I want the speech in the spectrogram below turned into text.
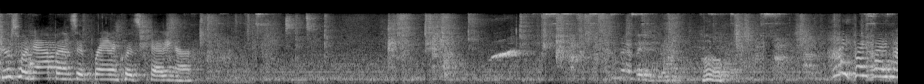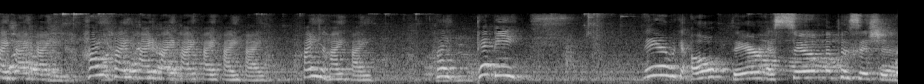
Here's what happens if Brandon quits petting her. Come here, baby, darling. Hi, hi, hi, hi, hi, hi. Hi, hi, hi, hi, hi, hi, hi, hi. Hi, hi, hi. Hi, Peppy. There we go. Oh, there, assume the position.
